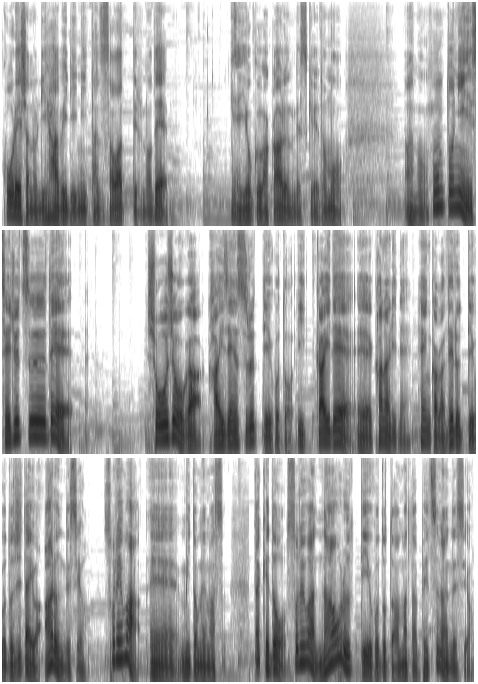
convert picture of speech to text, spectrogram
高齢者のリハビリに携わってるので、えー、よくわかるんですけれどもあの本当に施術で症状が改善するっていうこと1回で、えー、かなりね変化が出るっていうこと自体はあるんですよ。それは、えー、認めます。だけどそれは治るっていうこととはまた別なんですよ。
